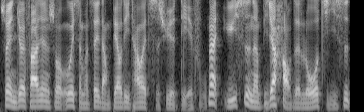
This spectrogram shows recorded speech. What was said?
所以你就会发现说，为什么这一档标的它会持续的跌幅？那于是呢，比较好的逻辑是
